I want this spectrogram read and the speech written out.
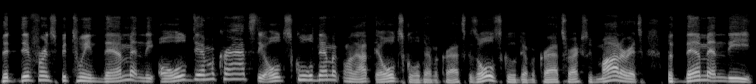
the difference between them and the old Democrats, the old school Democrats, well, not the old school Democrats, because old school Democrats were actually moderates, but them and the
